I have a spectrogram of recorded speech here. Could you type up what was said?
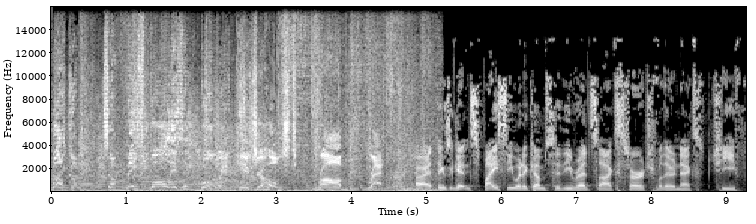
Welcome to Baseball Isn't Boring. Here's your host, Rob Bradford. All right, things are getting spicy when it comes to the Red Sox search for their next chief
